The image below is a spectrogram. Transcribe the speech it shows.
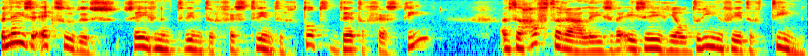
We lezen Exodus 27, vers 20 tot 30, vers 10. Uit de Haftara lezen we Ezekiel 43, 10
